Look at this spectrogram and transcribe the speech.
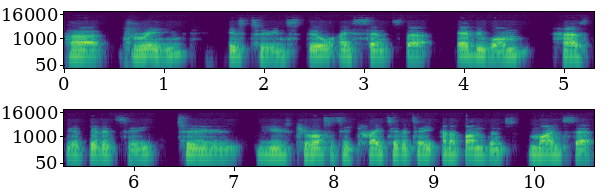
Her dream is to instill a sense that everyone has the ability to use curiosity, creativity, and abundance mindset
